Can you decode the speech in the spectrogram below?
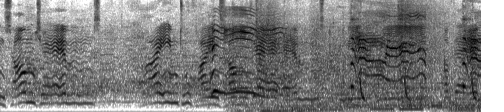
find some gems. Time to find some gems. We need three of them.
